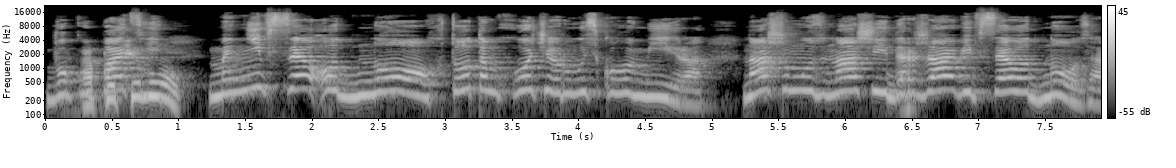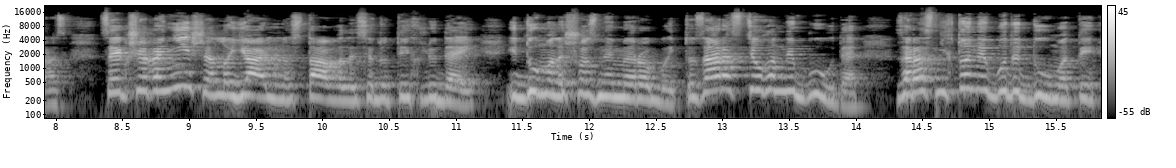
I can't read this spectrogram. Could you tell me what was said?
В чого? А окупації мені все одно, хто там хоче руського міра. Нашому нашій державі все одно зараз. Це якщо раніше лояльно ставилися до тих людей і думали, що з ними робити, то зараз цього не буде. Зараз ніхто не буде думати,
